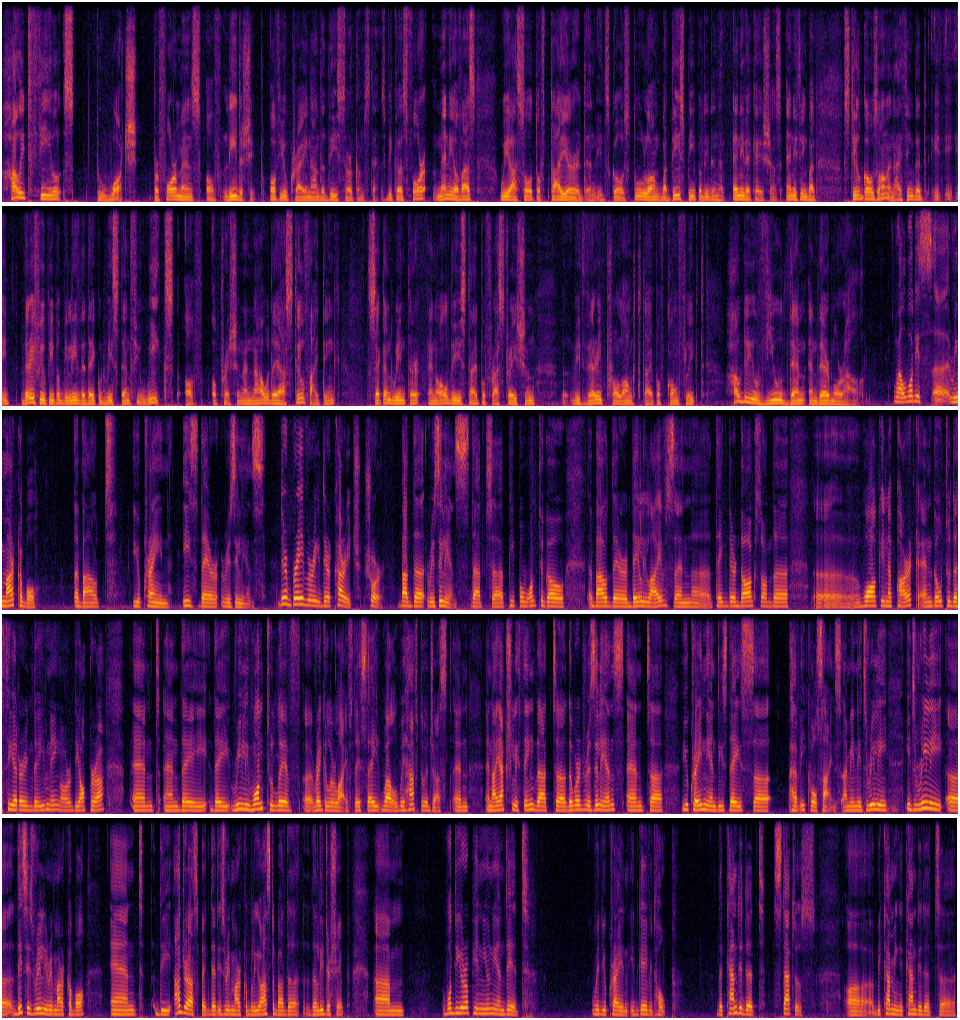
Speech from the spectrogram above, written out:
How it feels to watch performance of leadership of Ukraine under these circumstances. Because for many of us we are sort of tired and it goes too long but these people didn't have any vacations anything but still goes on. And I think that it, it very few people believe that they could withstand few weeks of oppression. And now they are still fighting second winter and all these type of frustration with very prolonged type of conflict how do you view them and their morale? Well what is uh, remarkable about ukraine is their resilience. Their bravery their courage sure but the resilience that uh, people want to go about their daily lives and uh, take their dogs on the uh, walk in a park and go to the theater in the evening or the opera and and they they really want to live uh, regular lives. They say well we have to adjust. And and I actually think that uh, the word resilience and uh, Ukrainian these days have equal signs. I mean it's really it's really uh, this is really remarkable. And the other aspect that is remarkable you asked about the, the leadership um, what the european union did with ukraine it gave it hope. The candidate status uh, becoming a candidate uh,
